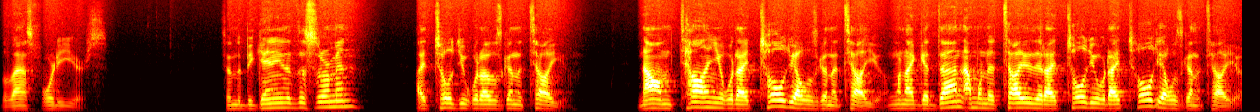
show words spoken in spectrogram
the last 40 years. So, in the beginning of the sermon, I told you what I was going to tell you. Now I'm telling you what I told you I was going to tell you. And when I get done, I'm going to tell you that I told you what I told you I was going to tell you.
